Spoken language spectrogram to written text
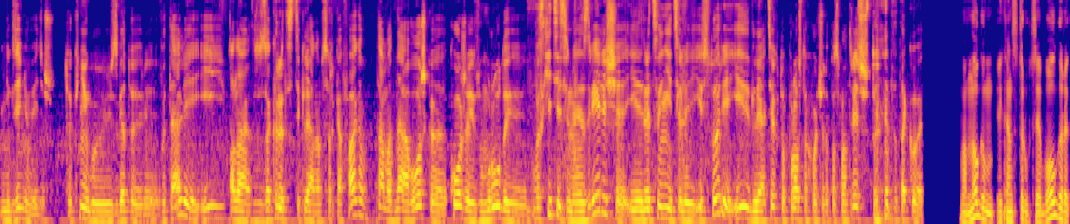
нигде не увидишь. Эту книгу изготовили в Италии, и она закрыта стеклянным саркофагом. Там одна обложка, кожа, изумруды. Восхитительное зрелище и для ценителей истории, и для тех, кто просто хочет посмотреть, что это такое. Во многом реконструкция Болгара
